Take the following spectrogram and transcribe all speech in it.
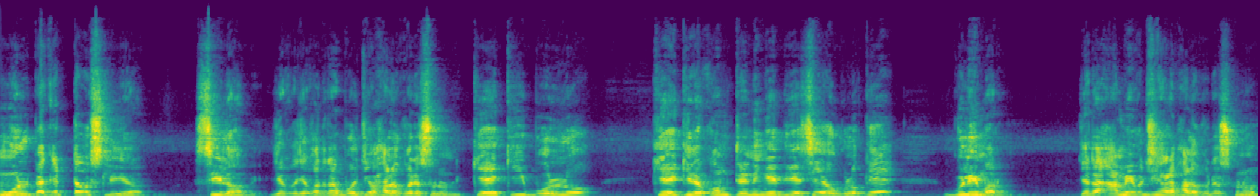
মূল প্যাকেটটাও সিল হবে সিল হবে। যে কথাটা বলছি ভালো করে শুনুন। কে কি বলল কে কীরকম ট্রেনিংয়ে দিয়েছে ওগুলোকে গুলি মারুন। যেটা আমি বলছি সেটা ভালো করে শুনুন।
